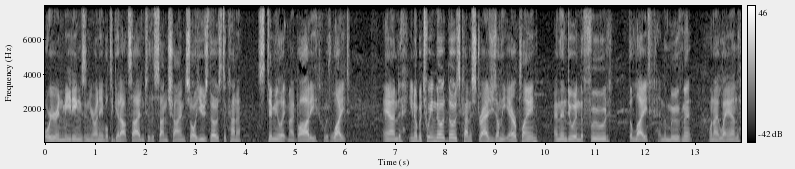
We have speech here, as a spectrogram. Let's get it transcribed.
or you're in meetings and you're unable to get outside into the sunshine. So I'll use those to kind of stimulate my body with light. And, you know, between those, those kind of strategies on the airplane and then doing the food, the light, and the movement when I land,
